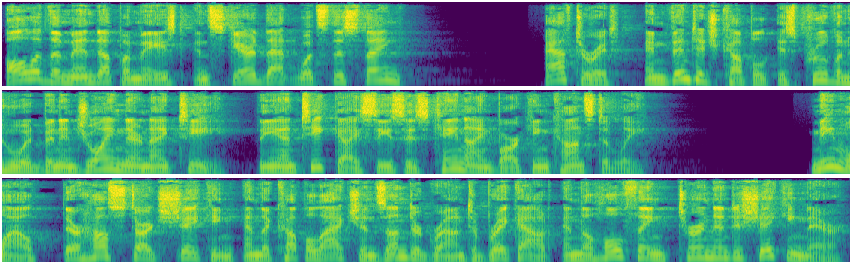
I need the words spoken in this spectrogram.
All of them end up amazed and scared that what's this thing? After it, an vintage couple is proven who had been enjoying their night tea. The antique guy sees his canine barking constantly. Meanwhile, their house starts shaking and the couple actions underground to break out and the whole thing turned into shaking there.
